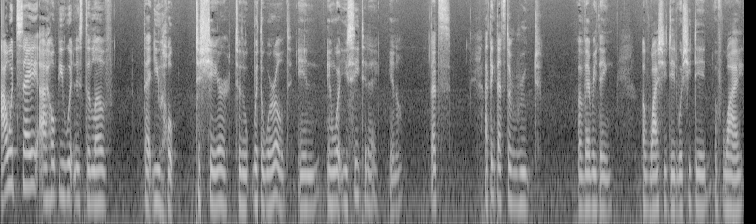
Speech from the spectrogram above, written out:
I would say I hope you witness the love that you hope to share to the, with the world in in what you see today. You know, that's I think that's the root of everything, of why she did what she did, of why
